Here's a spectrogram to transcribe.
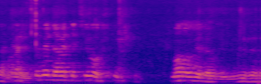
Так, видавити ці о штучки. Мало видавлені. Ми вже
